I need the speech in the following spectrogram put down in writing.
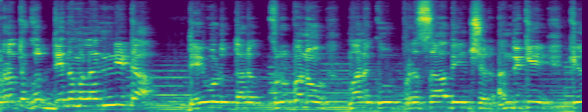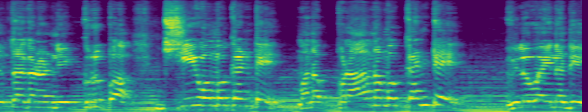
బ్రతుకు దినములన్నిట దేవుడు తన కృపను మనకు ప్రసాదించారు అందుకే కీర్తనగడు నీ కృప జీవము కంటే మన ప్రాణము కంటే విలువైనది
